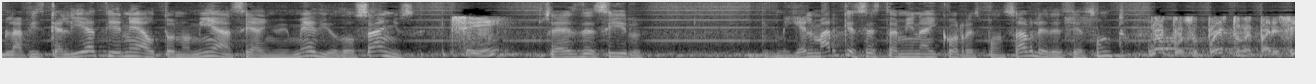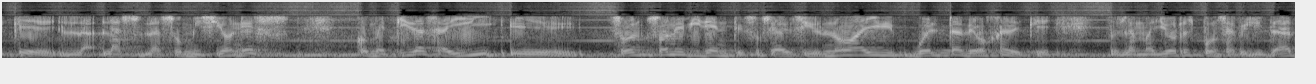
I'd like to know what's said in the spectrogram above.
la fiscalía tiene autonomía hace año y medio dos años. Sí. O sea es decir Miguel Márquez es también ahí corresponsable de ese asunto. No, por supuesto, me parece que las, las omisiones cometidas ahí eh, son, son evidentes, o sea, decir, no hay vuelta de hoja de que pues la mayor responsabilidad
